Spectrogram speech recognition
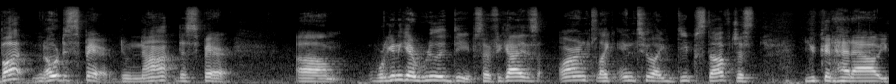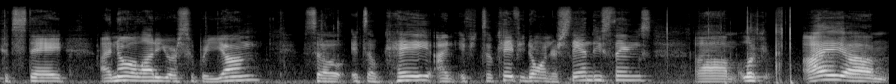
But no despair. Do not despair. Um, we're gonna get really deep. So if you guys aren't like into like deep stuff, just you could head out. You could stay. I know a lot of you are super young, so it's okay. I, if it's okay if you don't understand these things. Um, look, I um,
